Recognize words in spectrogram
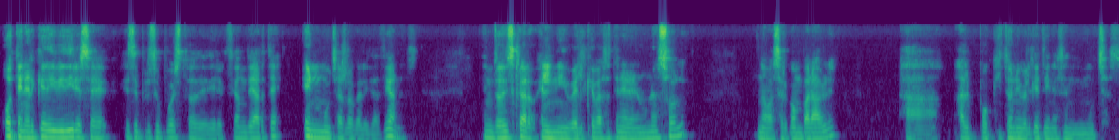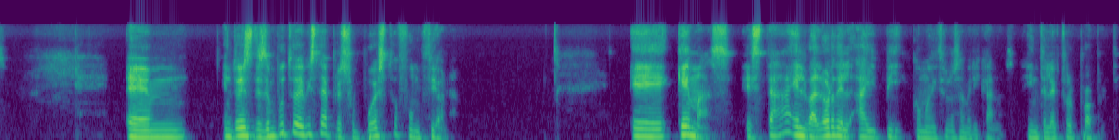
o tener que dividir ese, ese presupuesto de dirección de arte en muchas localizaciones. Entonces, claro, el nivel que vas a tener en una sola no va a ser comparable al poquito nivel que tienes en muchas. Em, entonces, desde un punto de vista de presupuesto, funciona. Eh, ¿Qué más? Está el valor del IP, como dicen los americanos, Intellectual Property.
